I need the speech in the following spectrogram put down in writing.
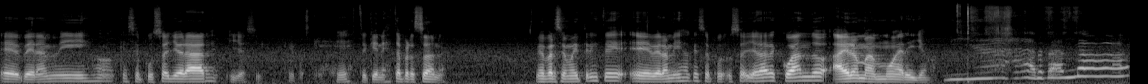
eh, ver a mi hijo que se puso a llorar. Y yo así, ¿qué, qué es esto? ¿Quién es esta persona? Me pareció muy triste eh, ver a mi hijo que se puso a llorar cuando Iron Man muere. Y yo, mierda, no.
